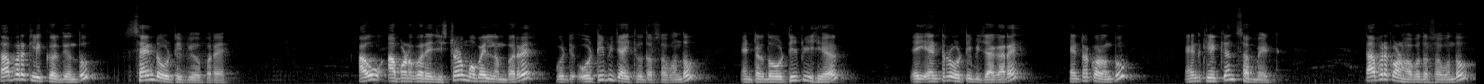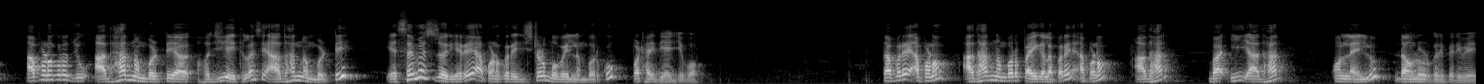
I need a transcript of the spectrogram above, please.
ताप क्लिक कर दिंतु सेंड ओटीपी आपण रजिस्टर्ड मोबाइल नंबर में गोटे ओटीपी जा दर्शक बंधु enter the O OTP here uh enter OTP जगह रे एंटर करूँ एंड क्लिक एंड सबमिट तापर कौन हम दर्शक बंधु आपनकर जो आधार नंबर टी हजी से आधार नंबर टी एस जरिए रे आपनकर रजिस्टर्ड मोबाइल नंबर को पठाई दिया जइबो तापर आपन आधार नंबर पाई आप आधार बा ई आधार ऑनलाइन लु डाउनलोड करि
